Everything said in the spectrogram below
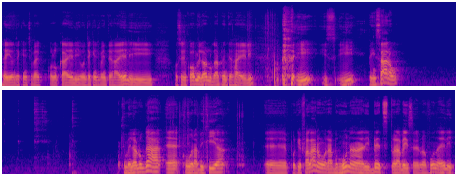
rei, onde é que a gente vai colocar ele, onde é que a gente vai enterrar ele, e, ou seja, qual o melhor lugar para enterrar ele, e, e, e pensaram que o melhor lugar é com o Rabihia, é, porque falaram Rabhuna Aribetz Torah Beisrael. Rabhuna ele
